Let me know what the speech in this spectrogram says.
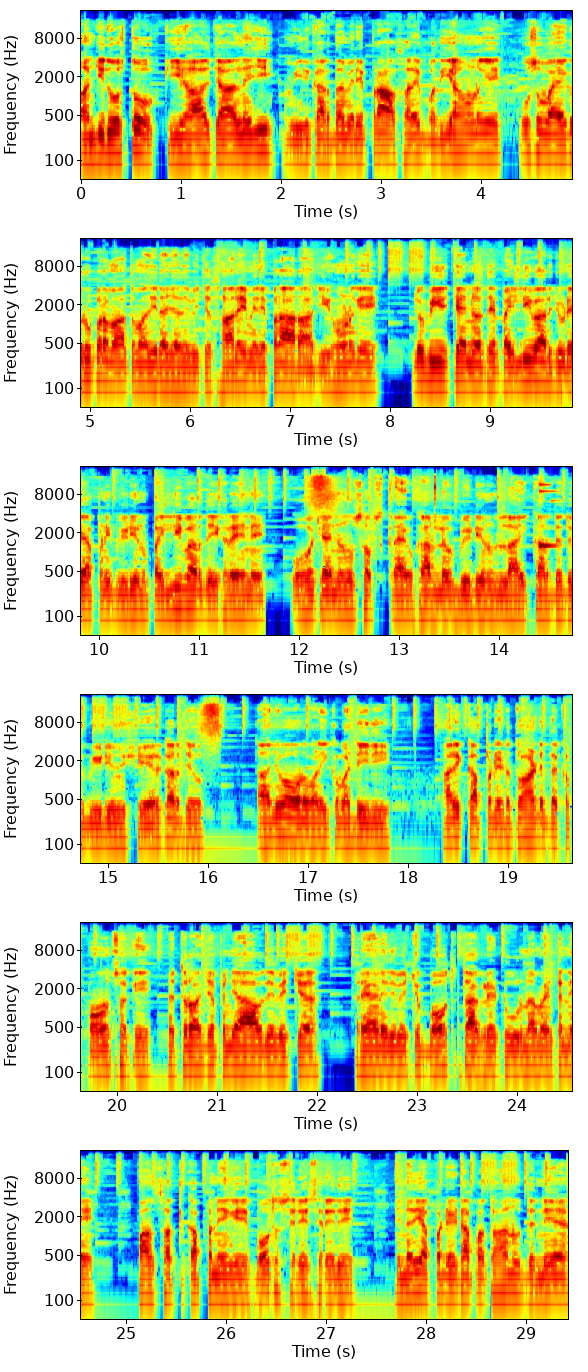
ਹਾਂਜੀ ਦੋਸਤੋ, ਕੀ ਹਾਲ ਚਾਲ ਨੇ ਜੀ? ਉਮੀਦ ਕਰਦਾ ਮੇਰੇ ਭਰਾ ਸਾਰੇ ਵਧੀਆ ਹੋਣਗੇ। ਉਸ ਵਾਹਿਗੁਰੂ ਪ੍ਰਮਾਤਮਾ ਦੀ ਰਜ਼ਾ ਦੇ ਵਿੱਚ ਸਾਰੇ ਮੇਰੇ ਭਰਾ ਰਾਜੀ ਹੋਣਗੇ। ਜੋ ਵੀਰ ਚੈਨਲ ਤੇ ਪਹਿਲੀ ਵਾਰ ਜੁੜੇ ਆਪਣੀ ਵੀਡੀਓ ਨੂੰ ਪਹਿਲੀ ਵਾਰ ਦੇਖ ਰਹੇ ਨੇ, ਉਹ ਚੈਨਲ ਨੂੰ ਸਬਸਕ੍ਰਾਈਬ ਕਰ ਲਿਓ, ਵੀਡੀਓ ਨੂੰ ਲਾਈਕ ਕਰ ਦਿਓ ਤੇ ਵੀਡੀਓ ਨੂੰ ਸ਼ੇਅਰ ਕਰ ਦਿਓ, ਤਾਂ ਜੋ ਆਉਣ ਵਾਲੀ ਕਬੱਡੀ ਦੀ ਹਰ ਇੱਕ ਅਪਡੇਟ ਤੁਹਾਡੇ ਤੱਕ ਪਹੁੰਚ ਸਕੇ। ਮਿੱਤਰੋ, ਅੱਜ ਪੰਜਾਬ ਦੇ ਵਿੱਚ, ਹਰਿਆਣੇ ਦੇ ਵਿੱਚ ਬਹੁਤ ਤਗੜੇ ਟੂਰਨਾਮੈਂਟ ਨੇ। 5-7 ਕੱਪ ਨੇਗੇ, ਬਹੁਤ ਸਿਰੇ ਸਿਰੇ ਦੇ। ਇਹਨਾਂ ਦੀ ਅਪਡੇਟ ਆਪਾਂ ਤੁਹਾਨੂੰ ਦਿੰਨੇ ਆ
